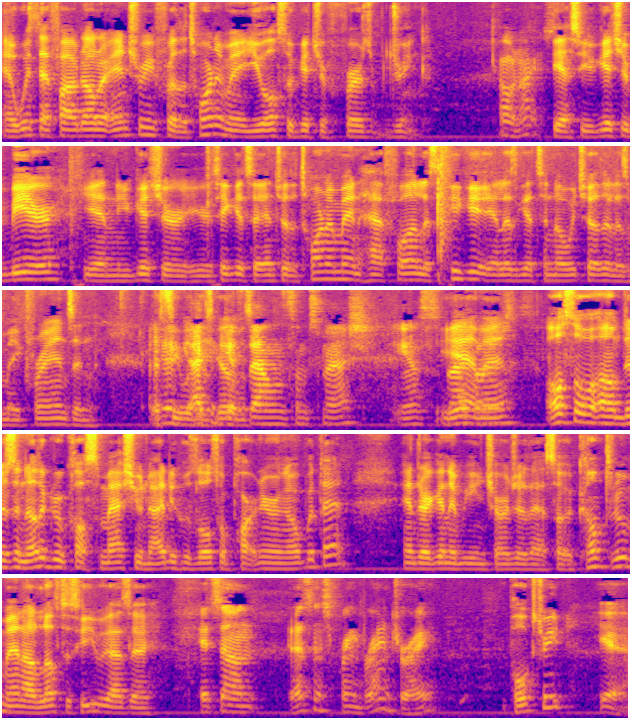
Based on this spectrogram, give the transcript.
and with that five dollar entry for the tournament, you also get your first drink. Oh, nice. Yeah, so you get your beer and you get your, your ticket to enter the tournament. Have fun. Let's kick it and let's get to know each other. Let's make friends and let's see could, where I this could get down some Smash. You know, Smash Yeah, Brothers. man. Also, um, there's another group called Smash United who's also partnering up with that, and they're gonna be in charge of that. So come through, man. I'd love to see you guys there. It's on. That's in Spring Branch, right? Polk Street. Yeah.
